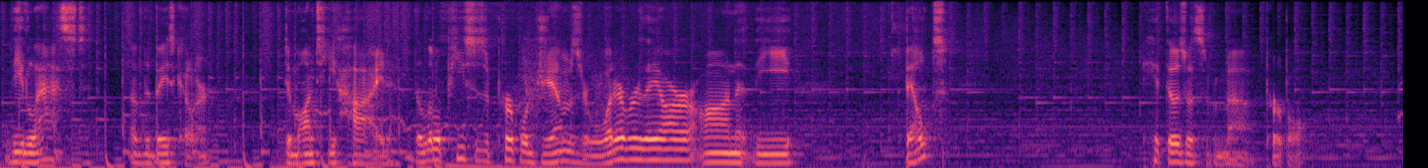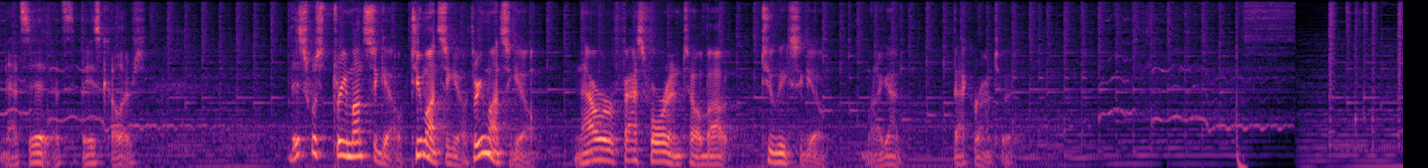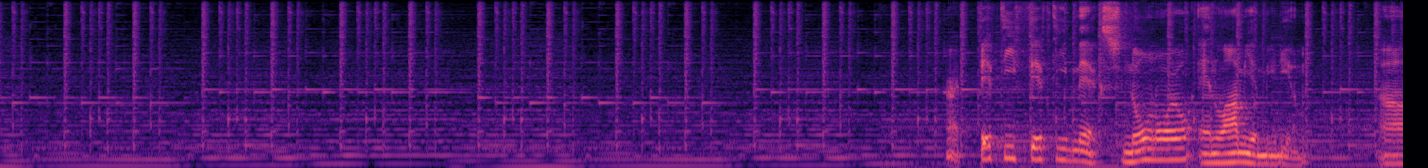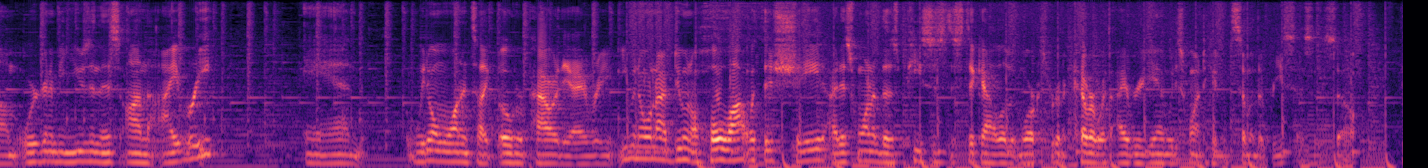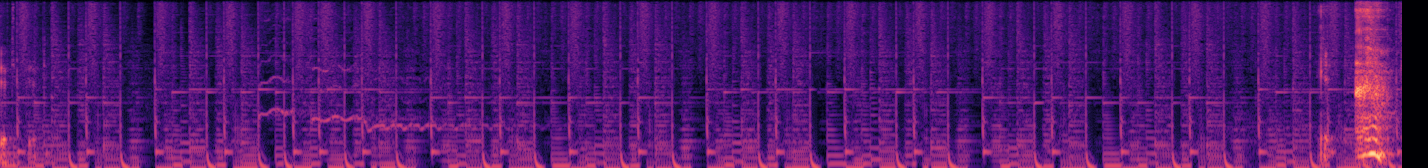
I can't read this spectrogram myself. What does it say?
the last of the base color, Daemonette Hide. The little pieces of purple gems or whatever they are on the belt, hit those with some uh, purple. And that's it, that's the base colors. This was three months ago, two months ago, three months ago. Now we're fast forward until about two weeks ago when I got back around to it. All right, 50-50 mix, Nuln oil and Lahmian medium. Um, we're gonna be using this on the ivory and we don't want it to like overpower the ivory. Even though we're not doing a whole lot with this shade, I just wanted those pieces to stick out a little bit more because we're gonna cover it with ivory again. We just wanted to get some of the recesses, so 50-50.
